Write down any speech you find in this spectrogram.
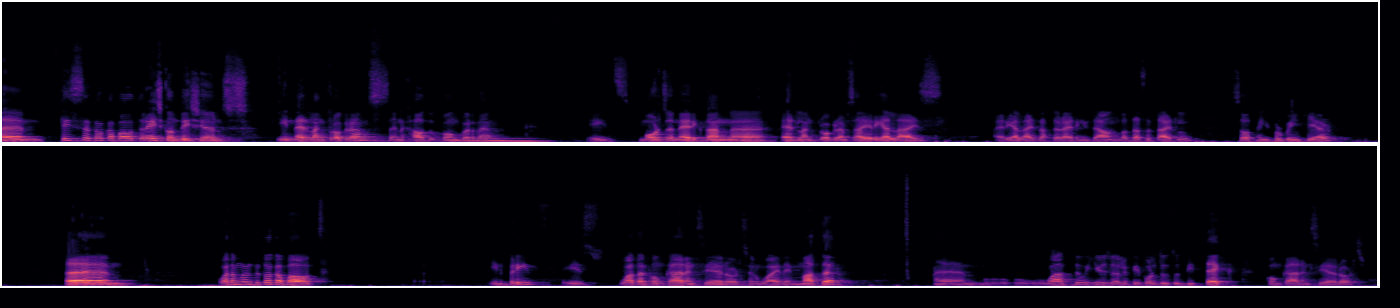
Um, this is a talk about race conditions in Erlang programs and how to conquer them. It's more generic than uh, Erlang programs. I realize, I realized after writing it down, but that's the title. So thank you for being here. Um, what I'm going to talk about in brief is what are concurrency errors and why they matter. Um, what do usually people do to detect concurrency errors?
